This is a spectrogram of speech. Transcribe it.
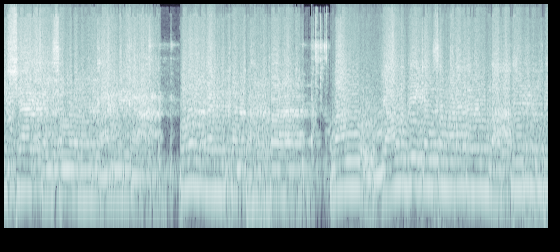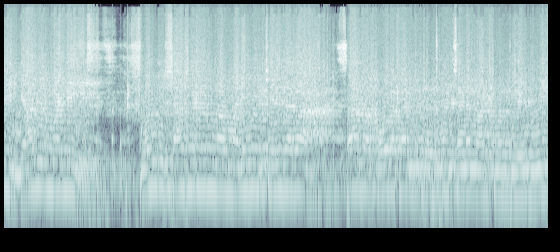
ಮನುಷ್ಯ ಕೆಲಸ ಮಾಡೋದು ಕಾರ್ಮಿಕ ಪೌರ ಕಾರ್ಮಿಕ ಅಂತ ಅರ್ಥ, ನಾವು ಯಾವುದೇ ಕೆಲಸ ಮಾಡಕ್ಕಾಗಲ್ಲ, ಒಂದು ಹತ್ತೈದು ಯಾವ್ದೇ ಮಾಡಲಿ ಒಂದು ಶಾಸಕರು ನಾವು ಮನೆಗೆ ಕೇಳಿದಾಗ, ಸರ್, ನಾವು ಪೌರ ಕಾರ್ಮಿಕರ ದಿನಾಚರಣೆ ಅಂತ ಹೇಳಿದ್ವಿ.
